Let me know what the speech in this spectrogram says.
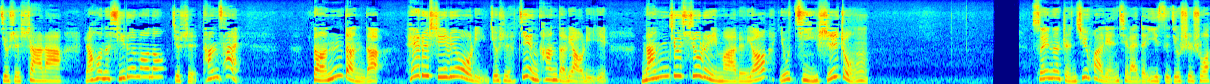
就是沙拉；然后呢，shirimo 呢，就是汤菜等等的 h e シ l 料理，就是健康的料理。nanju s h u m a 有几十种。所以呢，整句话连起来的意思就是说，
